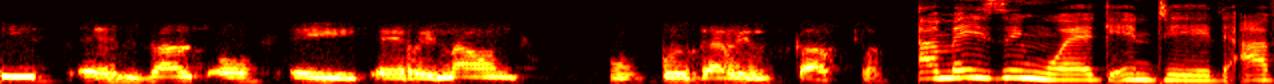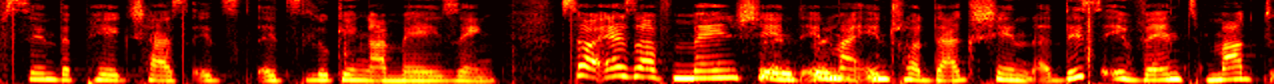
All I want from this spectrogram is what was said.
is a result of a, a renowned Bulgarian sculptor. Amazing work indeed. I've seen the pictures. It's it's looking amazing. So as I've mentioned in my introduction, this event marked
